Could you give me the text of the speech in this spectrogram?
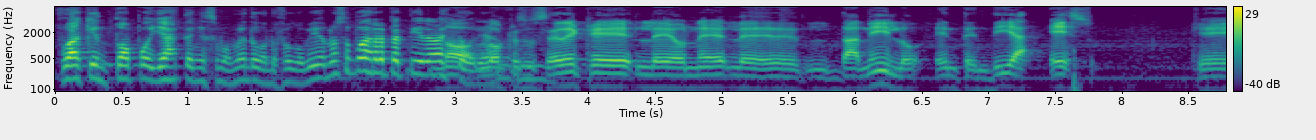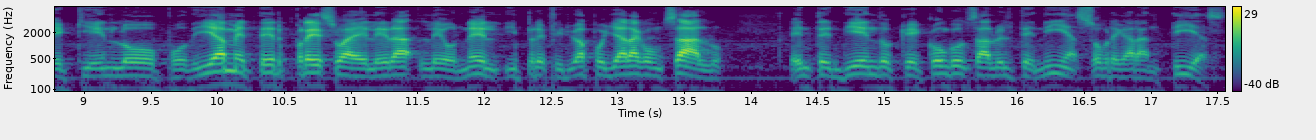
fue a quien tú apoyaste en ese momento cuando fue gobierno. No se puede repetir la historia. Lo que sucede es que Leonel, Danilo entendía eso que quien lo podía meter preso a él era Leonel y prefirió apoyar a Gonzalo, entendiendo que con Gonzalo él tenía sobre garantías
